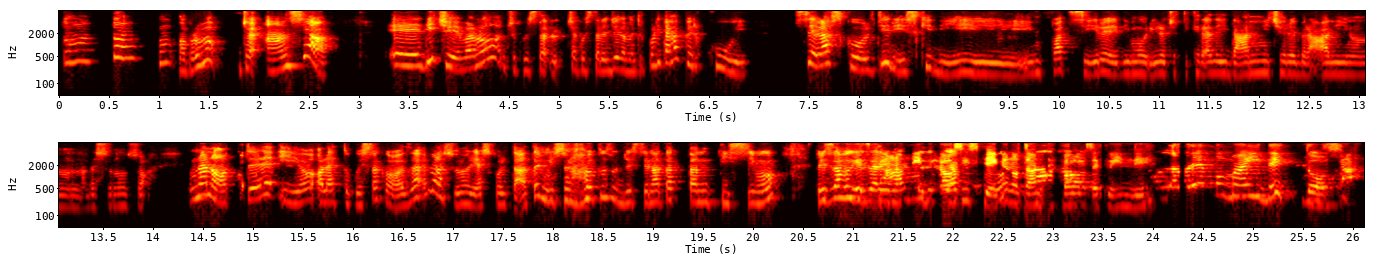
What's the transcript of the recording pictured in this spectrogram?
tum, tum, ma proprio, cioè, ansia. E dicevano, c'è questa, c'è questa leggenda metropolitana per cui se l'ascolti rischi di impazzire e di morire, cioè ti crea dei danni cerebrali, non, adesso non so. Una notte io ho letto questa cosa e me la sono riascoltata e mi sono autosuggestionata tantissimo. Pensavo che sarei... Anni, però si spiegano tante cose, quindi... Non l'avremmo mai detto. Esatto.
